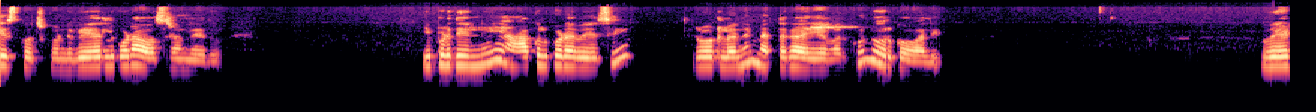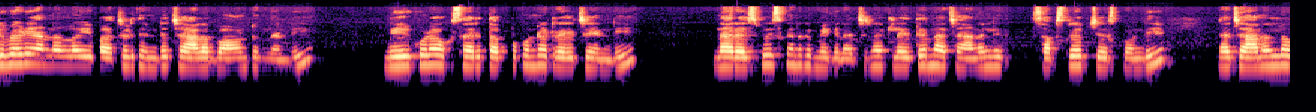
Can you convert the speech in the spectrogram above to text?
తీసుకొచ్చుకోండి వేర్లు కూడా అవసరం లేదు. ఇప్పుడు దీన్ని ఆకులు కూడా వేసి రోట్లోనే మెత్తగా అయ్యే వరకు నూరుకోవాలి. వేడివేడి అన్నంలో ఈ పచ్చడి తింటే చాలా బాగుంటుందండి. మీరు కూడా ఒకసారి తప్పకుండా ట్రై చేయండి. నా రెసిపీస్ కనుక మీకు నచ్చినట్లయితే నా ఛానల్ని సబ్స్క్రైబ్ చేసుకోండి. నా ఛానల్లో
